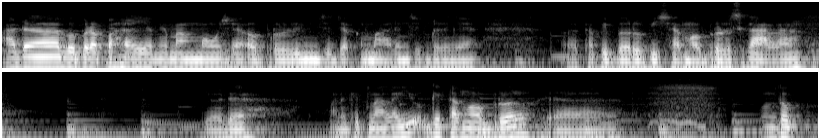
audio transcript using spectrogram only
ada beberapa hal yang emang mau saya obrolin sejak kemarin sebenarnya. Uh, tapi baru bisa ngobrol sekarang. Ya udah mana kita malah yuk kita ngobrol uh, untuk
